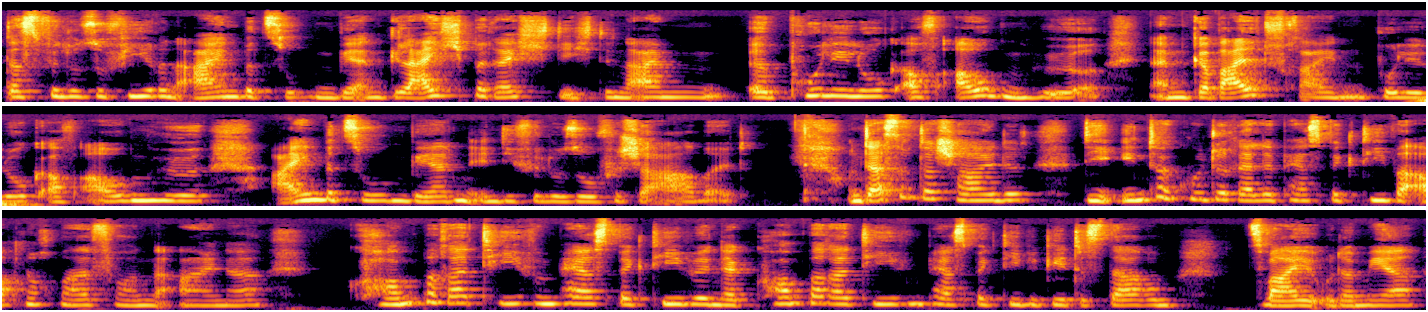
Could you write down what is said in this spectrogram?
das Philosophieren einbezogen werden, gleichberechtigt in einem äh, Polylog auf Augenhöhe, in einem gewaltfreien Polylog auf Augenhöhe einbezogen werden in die philosophische Arbeit. Und das unterscheidet die interkulturelle Perspektive auch nochmal von einer komparativen Perspektive. In der komparativen Perspektive geht es darum, zwei oder mehr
